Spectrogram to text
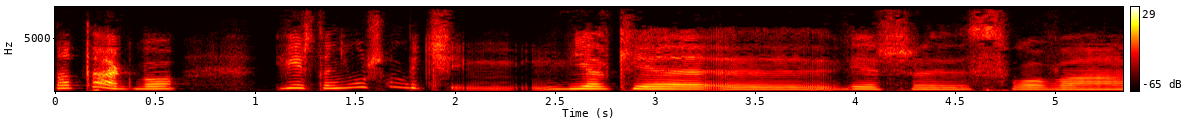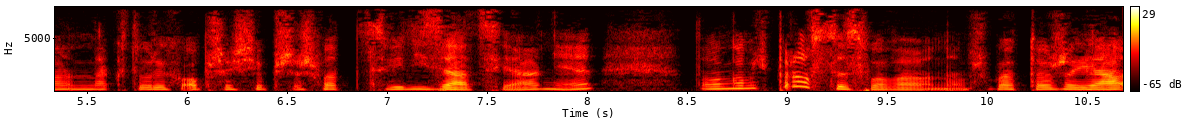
No tak, bo wiesz, to nie muszą być wielkie, y, wiesz, y, słowa, na których oprze się przyszła cywilizacja, nie? To mogą być proste słowa, na przykład to, że ja,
